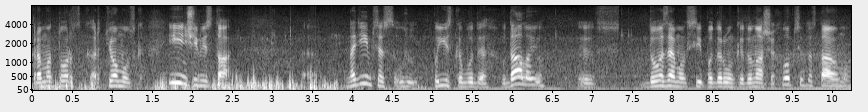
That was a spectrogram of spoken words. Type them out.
Краматорськ, Артемовськ і інші міста. Е, Надіємося, поїздка буде вдалою. Довеземо всі подарунки до наших хлопців, доставимо.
